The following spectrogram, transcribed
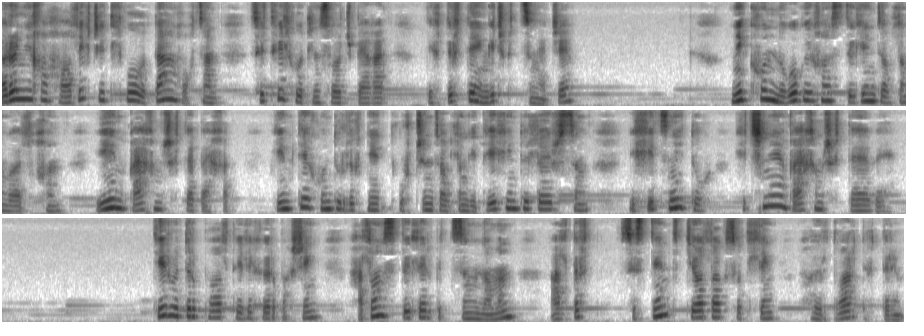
Оройныхоо хоолыг ч идэлгүй удаан хугацаанд сэтгэл хөдлөн сууж байгаад дэвтэртээ ингэж бичсэн ажээ. Нэг хүн нөгөөгийнхөө сэтгэлийн зовлон ойлгох нь ийм гайхамшигтай байхад гимтэй хүн төрлөختний өвчин зовлон гэдгээхийн төлөө ирсэн их эзний төв хичнээн гайхамшигтай вэ. Тэр өдөр Пол Телехер багшийн халуун сэтгэлээр бичсэн ном нь алдарт системт теолог судлалын 2 дугаар дэвтэр юм.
